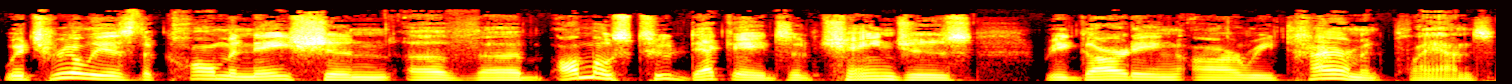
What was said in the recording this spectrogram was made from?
which really is the culmination of uh, almost two decades of changes regarding our retirement plans.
